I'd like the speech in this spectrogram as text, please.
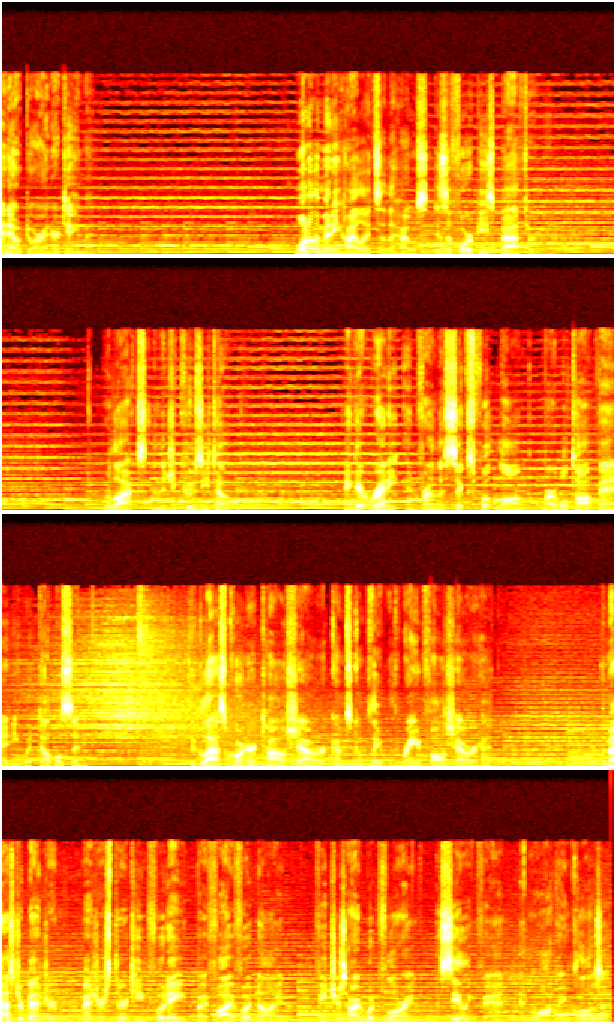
and outdoor entertainment. One of the many highlights of the house is a four piece bathroom. Relax in the jacuzzi tub and get ready in front of the 6 foot long marble top vanity with double sink. The glass cornered tile shower comes complete with rainfall shower head. The master bedroom measures 13 foot 8 by 5 foot 9, features hardwood flooring, a ceiling fan, and walk-in closet.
